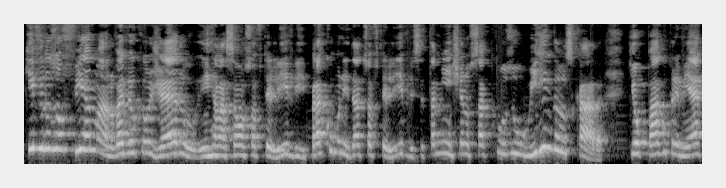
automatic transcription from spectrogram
Que filosofia, mano? Vai ver o que eu gero em relação ao software livre. Pra comunidade software livre, você tá me enchendo o saco que eu uso Windows, cara. Que eu pago Premiere.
